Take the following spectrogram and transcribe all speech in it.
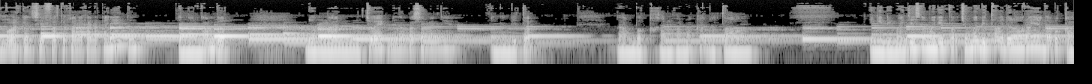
mengeluarkan sifat kekanak-kanakannya itu dengan ngambek dengan cuek dengan pasangannya dengan Dito ngambek kekanak-kanakan atau ingin dimanja sama Dito. Cuma Dito adalah orang yang nggak peka.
